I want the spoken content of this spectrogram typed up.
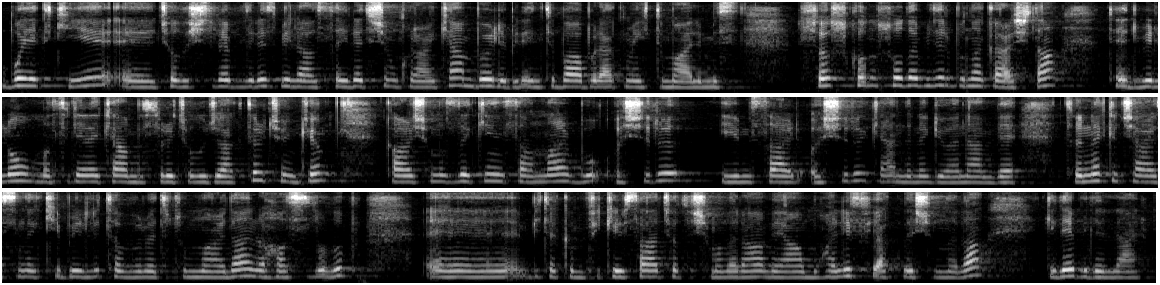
bu etkiyi e, çalıştırabiliriz. Bilhassa iletişim kurarken böyle bir intiba bırakma ihtimalimiz söz konusu olabilir. Buna karşı da tedbirli olması gereken bir süreç olacaktır. Çünkü karşımızdaki insanlar bu aşırı iyimser, aşırı kendine güvenen ve tırnak içerisinde kibirli tavır ve tutumlardan rahatsız olup e, bir takım fikirsel çatışmalara veya muhalif yaklaşımlara gidebilirler.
